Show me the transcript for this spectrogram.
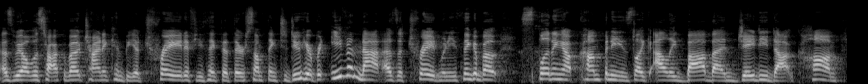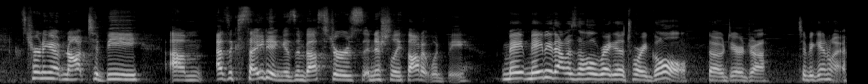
as we always talk about, China can be a trade if you think that there's something to do here. But even that as a trade, when you think about splitting up companies like Alibaba and JD.com, it's turning out not to be um, as exciting as investors initially thought it would be. Maybe that was the whole regulatory goal, though, Deirdre, to begin with.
